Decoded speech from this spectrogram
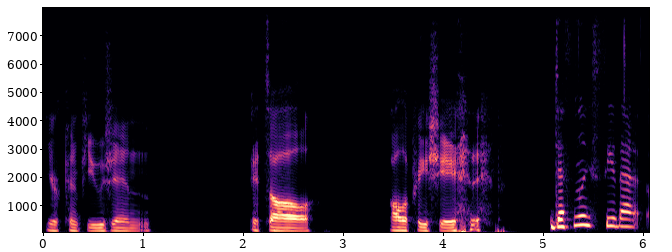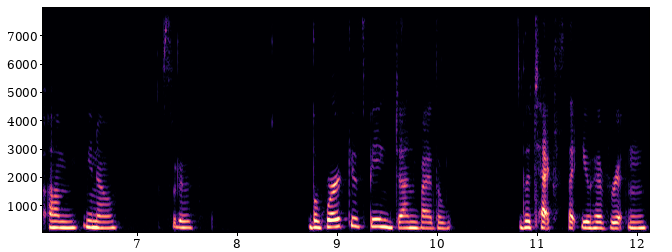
your confusion. It's all all appreciated. Definitely see that um, you know, sort of the work is being done by the the text that you have written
